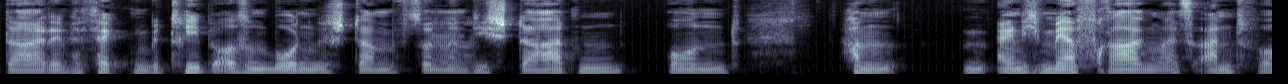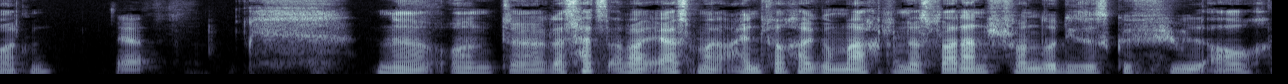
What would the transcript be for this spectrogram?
da den perfekten Betrieb aus dem Boden gestampft, sondern ja. die starten und haben eigentlich mehr Fragen als Antworten. Ja. Ne, und äh, das hat es aber erstmal einfacher gemacht und das war dann schon so dieses Gefühl auch,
